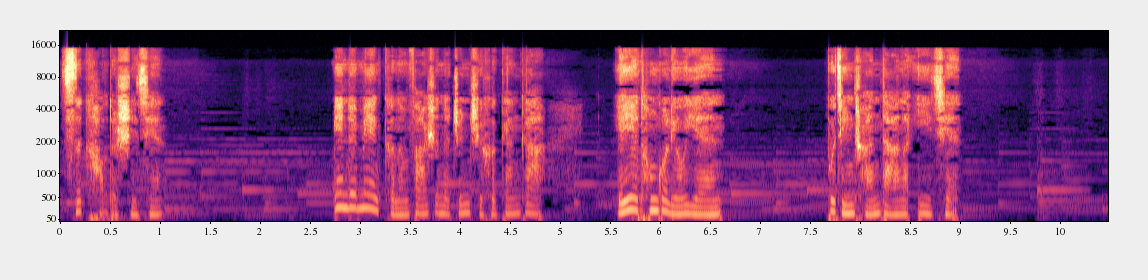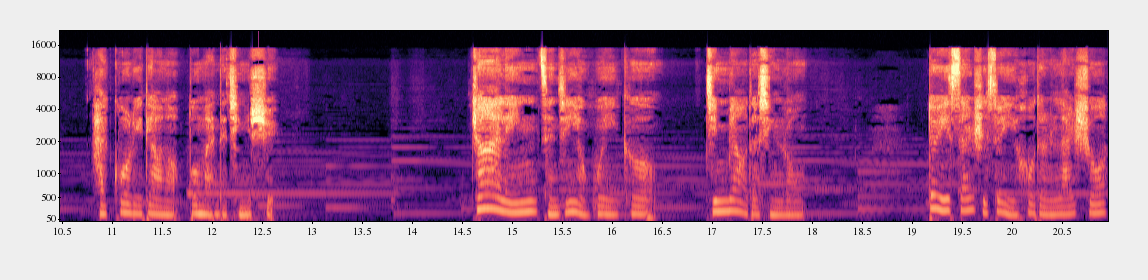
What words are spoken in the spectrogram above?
思考的时间。面对面可能发生的争执和尴尬，爷爷通过留言，不仅传达了意见，还过滤掉了不满的情绪。张爱玲曾经有过一个精妙的形容：对于三十岁以后的人来说，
